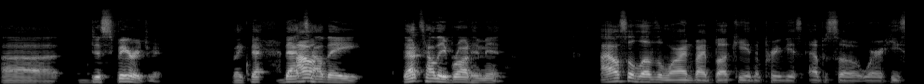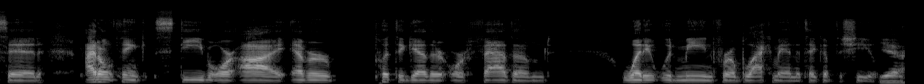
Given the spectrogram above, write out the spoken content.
uh disparagement. Like that that's I'll- how they that's how they brought him in. I also love the line by Bucky in the previous episode where he said, I don't think Steve or I ever put together or fathomed what it would mean for a black man to take up the shield. Yeah.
